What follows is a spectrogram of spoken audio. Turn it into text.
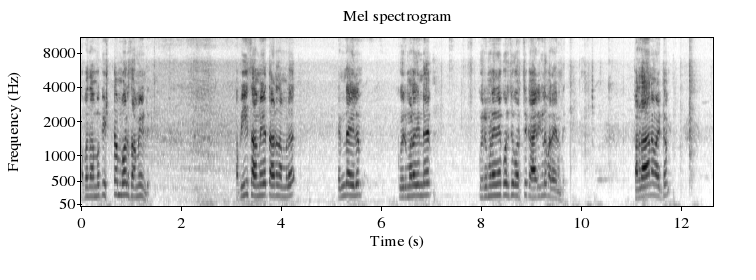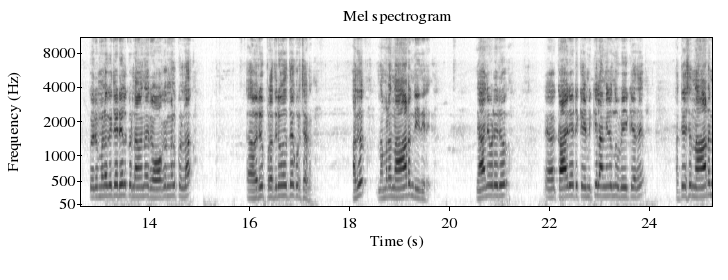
അപ്പോൾ നമുക്ക് ഇഷ്ടം പോലെ സമയമുണ്ട്. അപ്പോൾ ഈ സമയത്താണ് നമ്മൾ എന്തായാലും കുരുമുളകിന്റെ കുരുമുളകിനെ കുറിച്ച് കുറച്ച് കാര്യങ്ങൾ പറയാനുണ്ട്. പ്രധാനമായിട്ടും കുരുമുളക് ചെടികൾക്കുണ്ടാകുന്ന രോഗങ്ങൾക്കുള്ള ഒരു പ്രതിരോധത്തെക്കുറിച്ചാണ്. അത് നമ്മുടെ നാടൻ രീതിയിൽ. ഞാനിവിടെ ഒരു കാര്യമായിട്ട് കെമിക്കൽ അങ്ങനെയൊന്നും ഉപയോഗിക്കാതെ അത്യാവശ്യം നാടൻ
